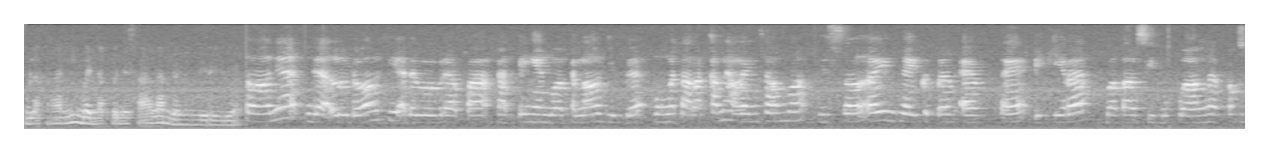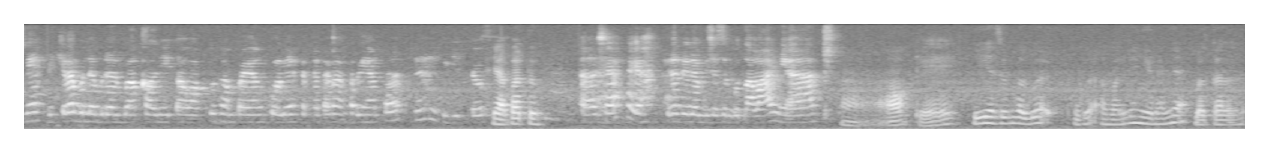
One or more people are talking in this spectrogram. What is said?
belakangan ini banyak penyesalan dalam diri gue soalnya nggak lu doang sih ada beberapa cutting yang gue kenal juga mengutarakan hal yang sama. Nyesel eh nggak ikut BMFT dikira bakal sibuk banget. Maksudnya dikira benar-benar bakal nyita waktu sampai yang kuliah ternyata ternyata eh, begitu. Siapa tuh? Eh, siapa ya? Kita tidak bisa sebut namanya. Oh, Oke, iya sumpah gue gue awalnya ngiranya bakal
